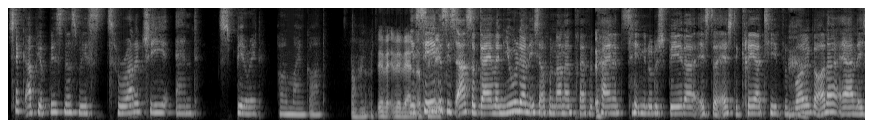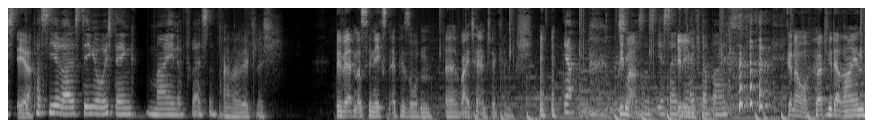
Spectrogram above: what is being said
Check up your business with strategy and spirit. Oh mein Gott. Oh mein Gott, wir, wir werden Ihr das seht, es ist auch so geil, wenn Julian und ich aufeinandertreffen, keine zehn Minuten später ist der echte kreative Wolke, oder? Ehrlich, Ja. da passieren alles Dinge, wo ich denke, meine Fresse. Aber wirklich. Wir werden es in den nächsten Episoden äh, weiterentwickeln. Ja, Prima. so. Ihr seid Ihr live dabei. Genau, hört wieder rein,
